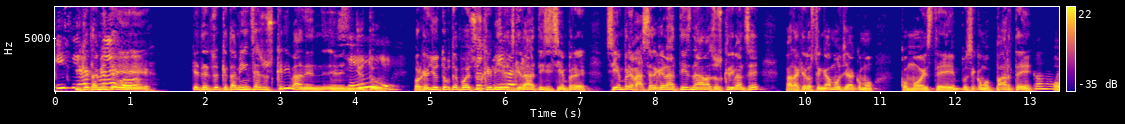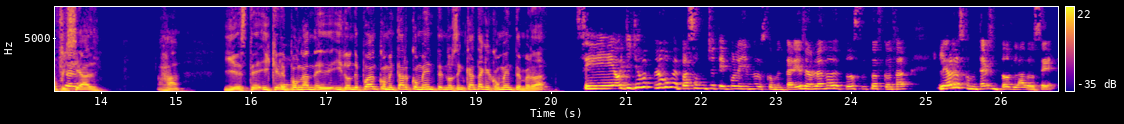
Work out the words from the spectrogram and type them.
Y si que también te que, que, también se suscriban en, YouTube. Porque en YouTube te puedes suscribir, es gratis y siempre, siempre va a ser gratis. Nada más suscríbanse para que los tengamos ya como, como este, pues sí, como parte oficial. Ajá. Y este, y que le pongan, eh, y donde puedan comentar, comenten. Nos encanta que comenten, ¿verdad? Sí, oye, yo luego me paso mucho tiempo leyendo los comentarios y hablando de todas estas cosas. Leo los comentarios en todos lados, ¿eh?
